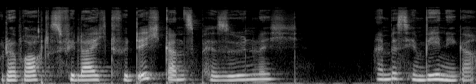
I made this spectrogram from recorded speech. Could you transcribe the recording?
Oder braucht es vielleicht für dich ganz persönlich ein bisschen weniger?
